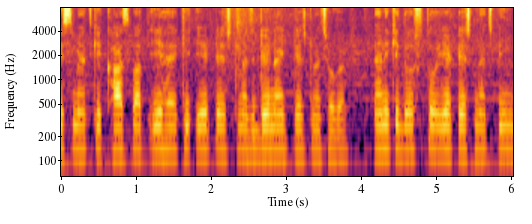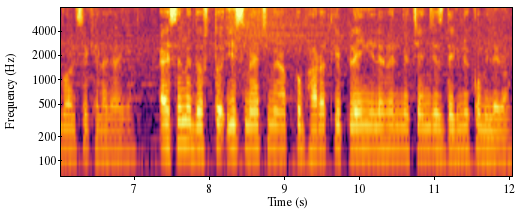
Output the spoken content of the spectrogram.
इस मैच की खास बात यह है कि ये test match day night test match होगा। यानी कि दोस्तों, ये टेस्ट मैच पिंक बॉल से खेला जाएगा। ऐसे में दोस्तों, इस मैच में आपको भारत की प्लेइंग इलेवन में चेंजेस देखने को मिलेगा।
